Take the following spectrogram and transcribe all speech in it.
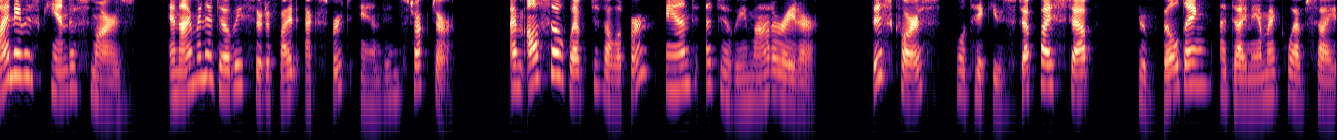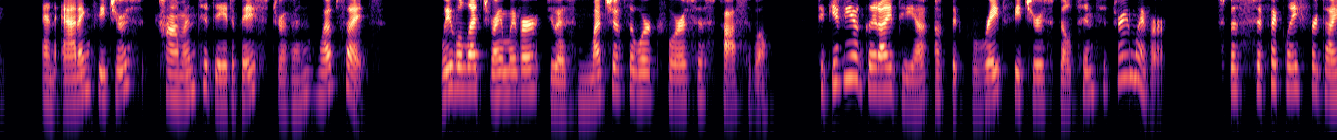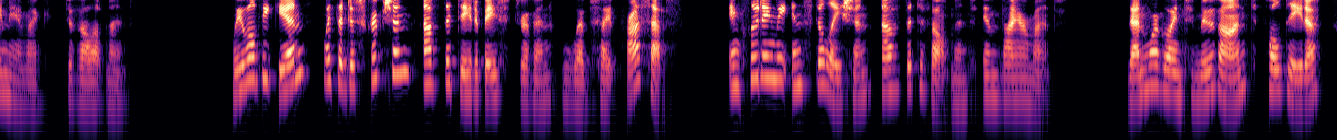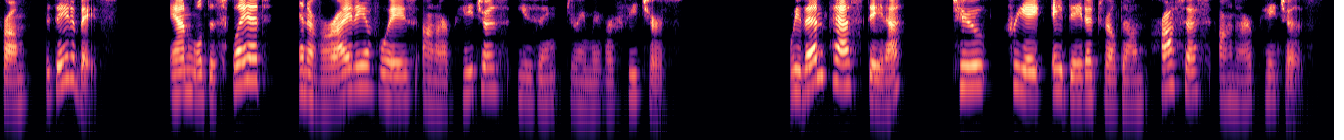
My name is Candyce Mairs, and I'm an Adobe certified expert and instructor. I'm also a web developer and Adobe moderator. This course will take you step by step through building a dynamic website and adding features common to database driven websites. We will let Dreamweaver do as much of the work for us as possible to give you a good idea of the great features built into Dreamweaver, specifically for dynamic development. We will begin with a description of the database-driven website process, including the installation of the development environment. Then we're going to move on to pull data from the database, and we'll display it in a variety of ways on our pages using Dreamweaver features. We then pass data to create a data drill down process on our pages.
